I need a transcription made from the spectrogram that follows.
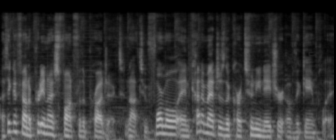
I think I found a pretty nice font for the project, not too formal, and kind of matches the cartoony nature of the gameplay.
